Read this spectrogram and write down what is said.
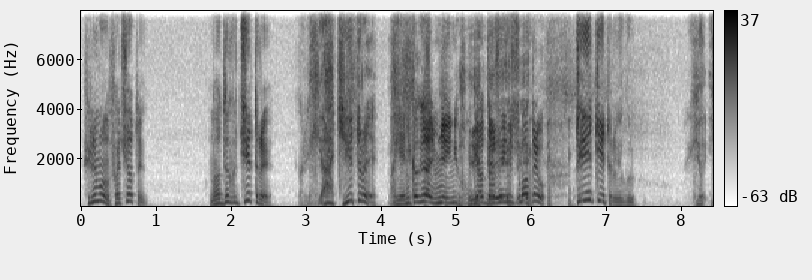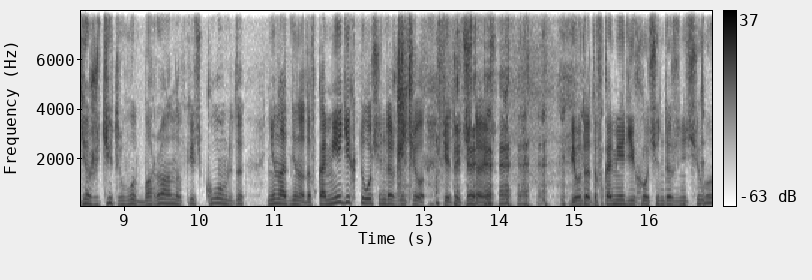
Филимонов, а что ты? Надо титры. Я говорю, я титры? А я никогда, мне, не- я даже и не смотрю. Ты титры? Я говорю, я, я же титры, вот Баранов, есть Комлев. да». Не надо, не надо. В комедиях ты очень даже ничего титры читаешь. И вот это в комедиях очень даже ничего.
